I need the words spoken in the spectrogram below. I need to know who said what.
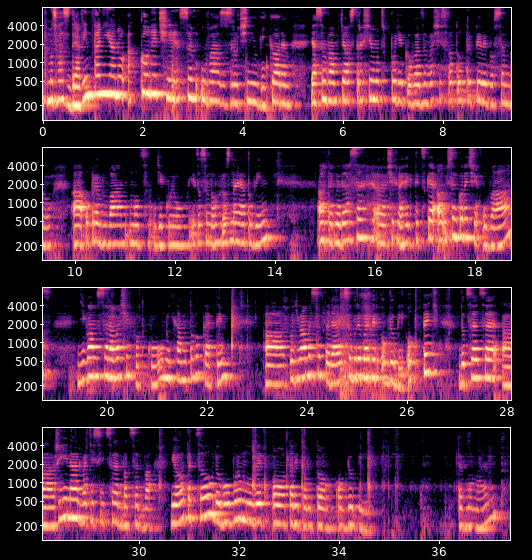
Speaker 1: Tak moc vás zdravím, paní Jano, a konečně jsem u vás s ročním výkladem. Já jsem vám chtěla strašně moc poděkovat za vaši svatou trpělivost se mnou a opravdu vám moc děkuju. Je to se mnou hrozné, já to vím, ale tak nedá se, eh, všechno je hektické, ale už jsem konečně u vás. Dívám se na vaši fotku, míchám u toho karty a podíváme se teda, jak se bude barvit období od teď do CC a října 2022. Jo, tak celou dobu budu mluvit o tady tomto období. Tak moment.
